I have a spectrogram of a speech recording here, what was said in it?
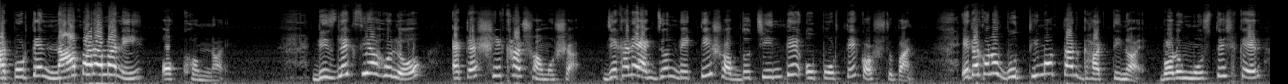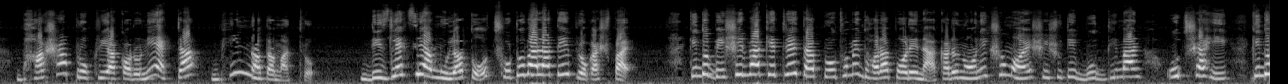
আর পড়তে না পারা মানেই অক্ষম নয়। ডিসলেক্সিয়া হলো একটা শেখার সমস্যা, যেখানে একজন ব্যক্তি শব্দ চিনতে ও পড়তে কষ্ট পান। এটা কোনো বুদ্ধিমত্তার ঘাটতি নয়, বরং মস্তিষ্কের ভাষা প্রক্রিয়াকরণে একটা ভিন্নতা মাত্র। ডিসলেক্সিয়া মূলত ছোটবেলাতেই প্রকাশ পায় কিন্তু বেশিরভাগ ক্ষেত্রে তা প্রথমে ধরা পড়ে না, কারণ অনেক সময় শিশুটি বুদ্ধিমান, উৎসাহী, কিন্তু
